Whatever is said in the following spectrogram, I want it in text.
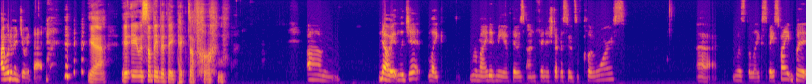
I would have enjoyed that. Yeah, it, it was something that they picked up on. Um, no, it legit like reminded me of those unfinished episodes of Clone Wars. Uh, was the like space fight, but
